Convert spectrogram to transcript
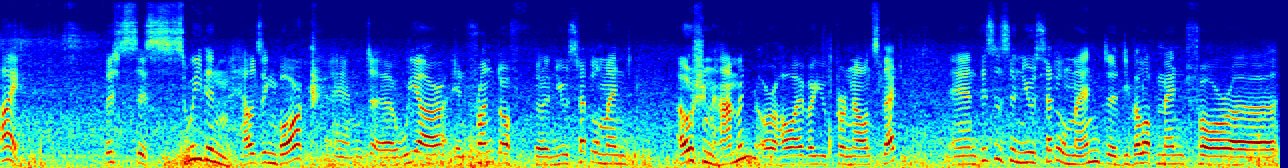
Hi, this is Sweden, Helsingborg, and uh, we are in front of the new settlement Oceanhamn, or however you pronounce that. And this is a new settlement, a development for, uh,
